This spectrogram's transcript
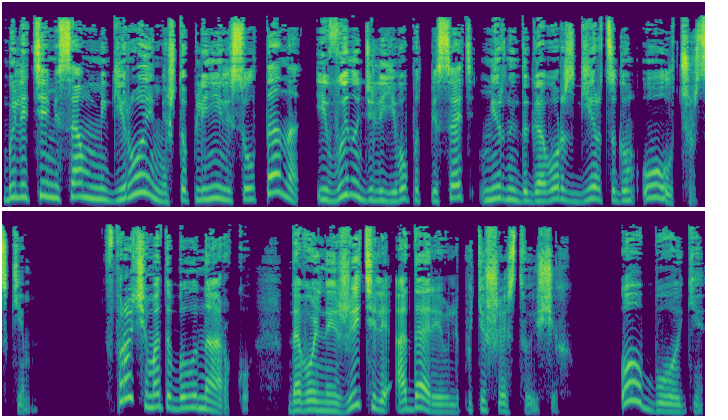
были теми самыми героями, что пленили султана и вынудили его подписать мирный договор с герцогом Уолчерским. Впрочем, это было на руку. Довольные жители одаривали путешествующих. О, боги!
